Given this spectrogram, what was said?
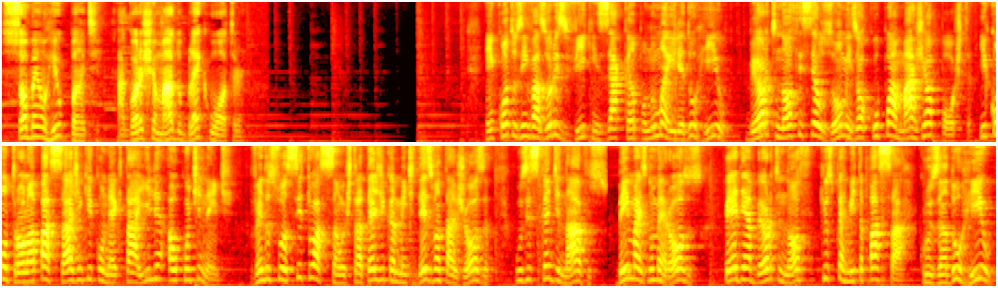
sobem o rio Pant, agora chamado Blackwater. Enquanto os invasores vikings acampam numa ilha do rio, Beorhtnoth e seus homens ocupam a margem oposta e controlam a passagem que conecta a ilha ao continente. Vendo sua situação estrategicamente desvantajosa, os escandinavos, bem mais numerosos, pedem a Beorhtnoth que os permita passar, cruzando o rio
